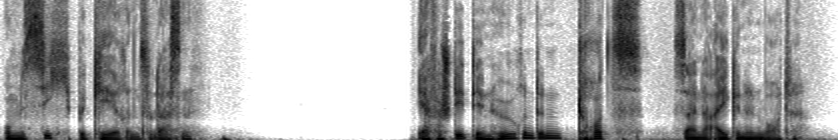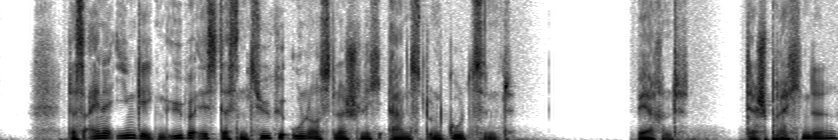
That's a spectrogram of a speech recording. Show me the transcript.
um sich bekehren zu lassen. Er versteht den Hörenden trotz seiner eigenen Worte. Dass einer ihm gegenüber ist, dessen Züge unauslöschlich ernst und gut sind, während der Sprechende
